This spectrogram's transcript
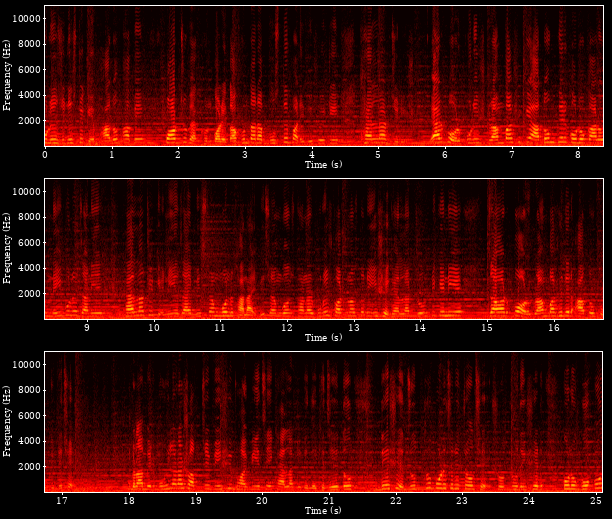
পুলিশ জিনিসটিকে ভালোভাবে পর্যবেক্ষণ করে। তখন তারা বুঝতে পারে বিষয়টি খেলনার জিনিস। এরপর পুলিশ গ্রামবাসীকে আতঙ্কের কোনো কারণ নেই বলে জানিয়ে খেলনাটিকে নিয়ে যায় বিশ্রামগঞ্জ থানায়। বিশ্রামগঞ্জ থানার পুলিশ ঘটনাস্থলে এসে খেলনার ড্রোনটিকে নিয়ে যাওয়ার পর গ্রামবাসীদের আতঙ্ক কেটেছে। গ্রামের মহিলারা সবচেয়ে বেশি ভয় পেয়েছে এই খেলনাটিকে দেখে। যেহেতু দেশে যুদ্ধ পরিস্থিতি চলছে, শত্রু দেশের কোনো গোপন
